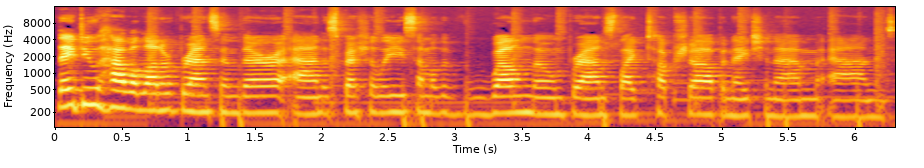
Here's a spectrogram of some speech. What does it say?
They do have a lot of brands in there and especially some of the well-known brands like Topshop and H&M and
